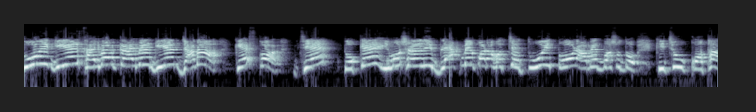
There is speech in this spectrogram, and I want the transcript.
তুই গিয়ে সাইবার ক্রাইমে গিয়ে জানা কেস কর যে তোকে ইমোশনালি ব্ল্যাকমেল করা হচ্ছে, তুই তোর আবেগবশত কিছু কথা,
